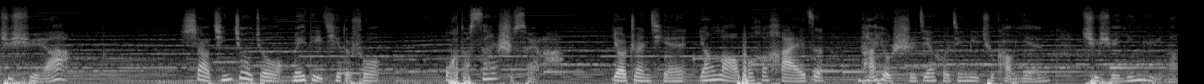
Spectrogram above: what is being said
去学啊。”小琴舅舅没底气地说：“我都三十岁了，要赚钱养老婆和孩子。”哪有时间和精力去考研、去学英语呢？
